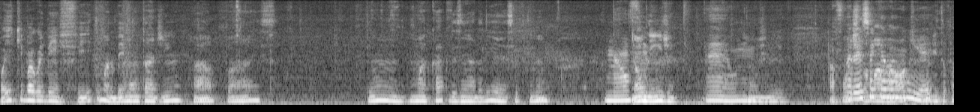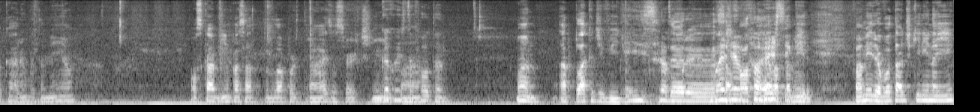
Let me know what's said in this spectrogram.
Olha que bagulho bem feito, mano. Bem montadinho. Rapaz. Tem um, um macaco desenhado ali, é essa aqui mesmo? Não, É um ninja. É, um É um ninja. ninja. A fonte Parece Tomahawk, bonita pra caramba também, ó. Ó os cabinhos passados tudo lá por trás, ó, certinho. Única coisa tá faltando. Mano, a placa de vídeo. Isso. Tcharam, Uma Só GeForce falta ela, aqui. família. Família, eu vou estar adquirindo aí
